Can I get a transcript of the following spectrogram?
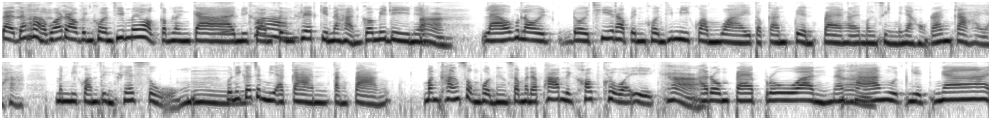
แต่ถ้าหากว่าเราเป็นคนที่ไม่ออกกำลังกาย มีความค่ะตึงเครียดกินอาหารก็ไม่ดีเนี่ยอ่า แล้วเราโดยที่เราเป็นคนที่มีความไวต่อการเปลี่ยนแปลงอะไรบางสิ่งบางอย่างของร่างกายอะค่ะ มันมีความตึงเครียดสูงอืมวันนี้ก็จะมีอาการต่างๆ บางครั้งส่งผลถึงสมรรถภาพในครอบครัวอีกค่ะอารมณ์แปรปรวนนะคะ หงุดหงิดง่าย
